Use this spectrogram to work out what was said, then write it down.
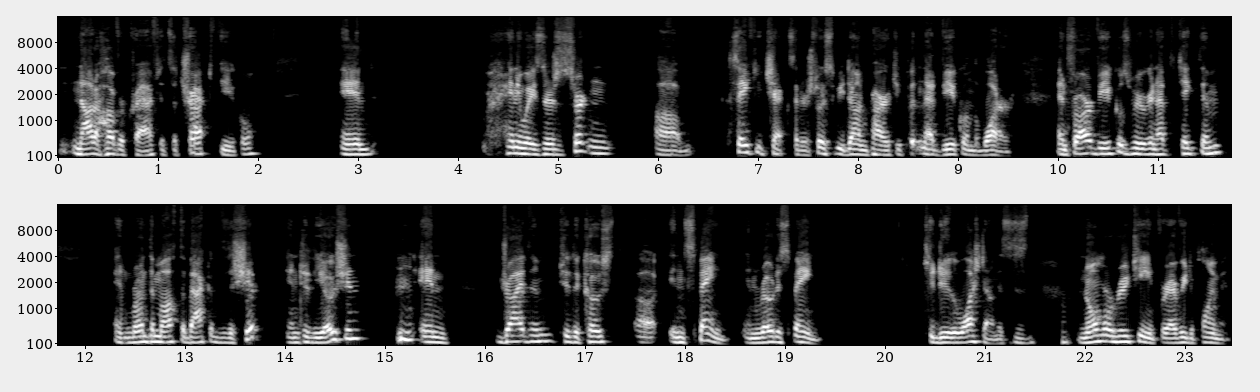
not a hovercraft. It's a tracked vehicle. And anyways, there's a certain um, safety checks that are supposed to be done prior to putting that vehicle in the water. And for our vehicles, we were going to have to take them and run them off the back of the ship into the ocean and drive them to the coast uh, in Spain, in Rota, Spain, to do the washdown. This is normal routine for every deployment.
